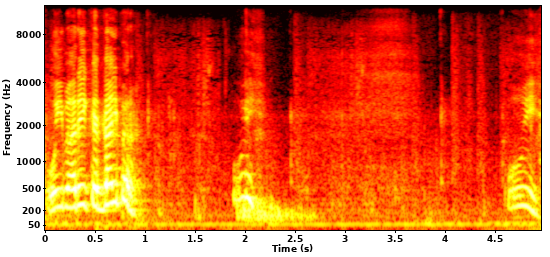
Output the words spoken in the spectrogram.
Uy, marica, sniper. Uy. Uy.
